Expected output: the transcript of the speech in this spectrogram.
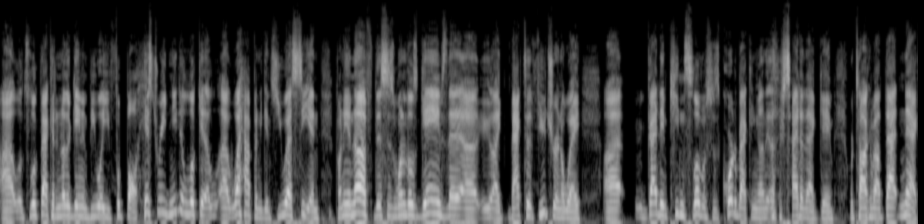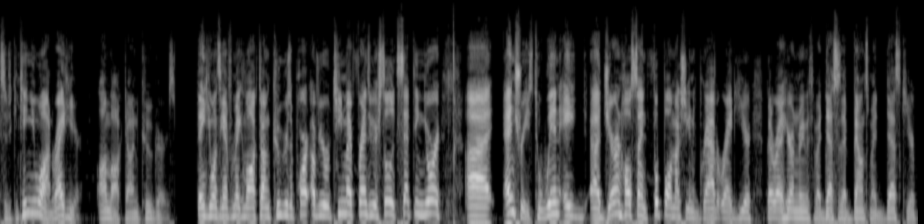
uh, let's look back at another game in BYU football history. Need to look at uh, what happened against USC. And funny enough, this is one of those games that, uh, like Back to the Future in a way. Uh, a guy named Kedon Slovis was quarterbacking on the other side of that game. We're talking about that next as we continue on right here on Locked On Cougars. Thank you once again for making Locked On Cougars a part of your routine, my friends. We are still accepting your uh, entries to win a uh, Jaren Hall signed football. I'm actually going to grab it right here. I've got it right here underneath my desk as I bounce my desk here.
